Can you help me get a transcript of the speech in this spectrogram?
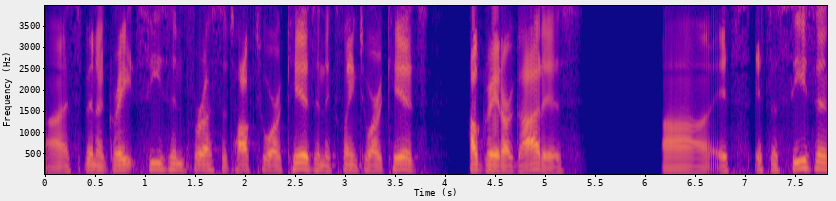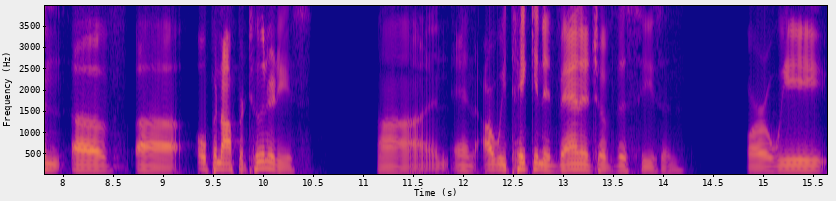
Uh, it's been a great season for us to talk to our kids and explain to our kids how great our God is. Uh, it's it's a season of uh, open opportunities, uh, and and are we taking advantage of this season? Or are we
